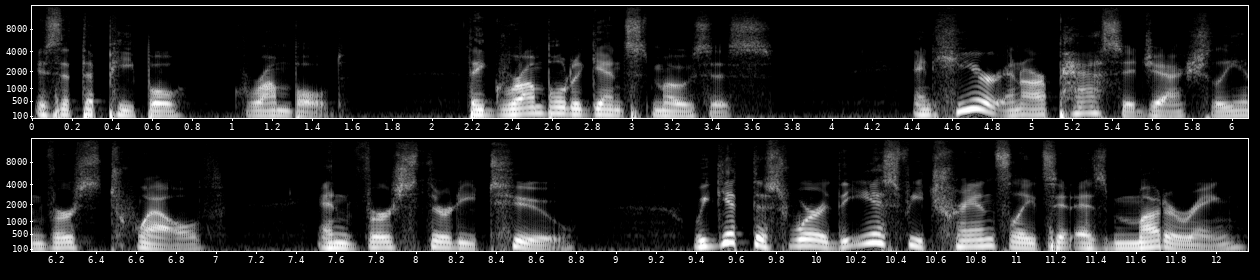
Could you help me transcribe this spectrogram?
is that the people grumbled. They grumbled against Moses. And here in our passage, actually, in verse 12 and verse 32, we get this word. The ESV translates it as muttering,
